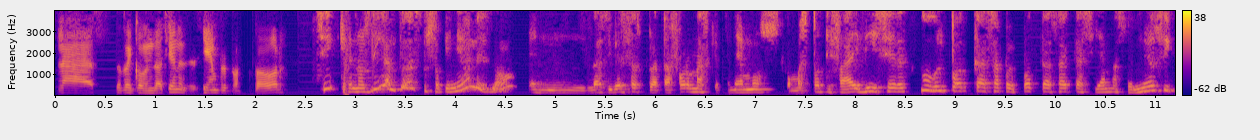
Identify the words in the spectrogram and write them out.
las recomendaciones de siempre, por favor. Sí, que nos digan todas sus opiniones, ¿no? En las diversas plataformas que tenemos como Spotify, Deezer, Google Podcast, Apple Podcast, Acas y Amazon Music,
